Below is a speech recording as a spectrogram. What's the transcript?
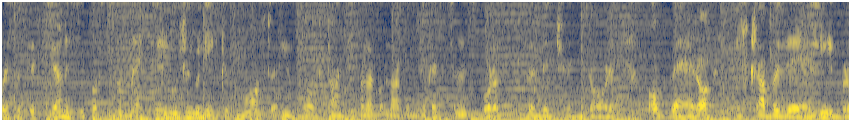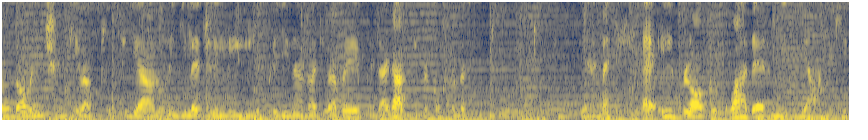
questa sezione si possono mettere in luce link molto importanti per la, la comunicazione scuola-studente e genitore, ovvero il club del libro, dove incentiva tutti gli alunni di leggere li, libri di narrativa per, per ragazzi per confrontarsi tutti insieme, e il blog Quaderni Bianchi,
